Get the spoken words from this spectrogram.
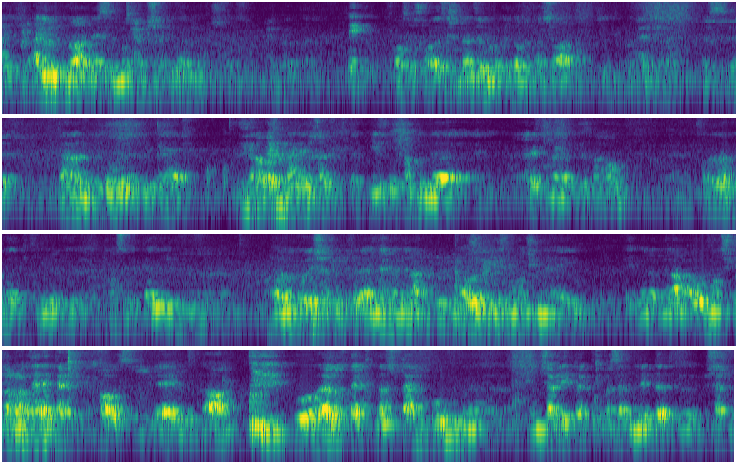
عالي أنا من نوع الناس اللي ما بحبش اركز قبل الماتش خالص بحب أبقى. فاصل خالص عشان أنزل ضغط نفسي واقع لكن ما بحبش. بس فعلا من اليوم اللي قبليه ده أنا غصب عني دخلت في التركيز والحمد لله يعني عرفت إن أنا أركز معاهم. آه، اتفرجنا على فيديوهات كتير التواصل بيتكلم غيرنا كل شكل الفرقة إن بنلعب أول ماتش. فيها خالص آه وغيرنا التكتيك نفسه بتاع الهجوم آه، من شكل التكتيك مثلا بنبدأ بشكل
